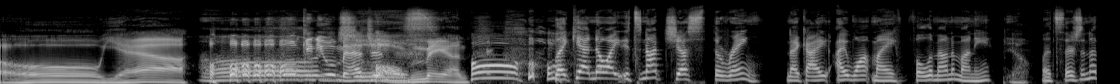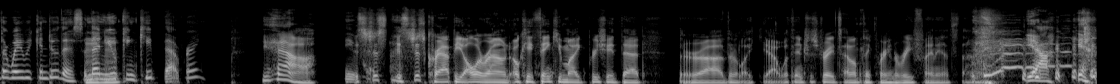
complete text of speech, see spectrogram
Oh, yeah. Oh, can you imagine? jeez. Oh man, Oh. Like, yeah, no, I, it's not just the ring. Like, I, I want my full amount of money. Yeah. Let's. There's another way we can do this, and then you can keep that ring. Yeah. It's just it's just crappy all around. Okay, thank you, Mike. Appreciate that. They're uh, they're like, yeah, with interest rates, I don't think we're going to refinance that. yeah, yeah.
